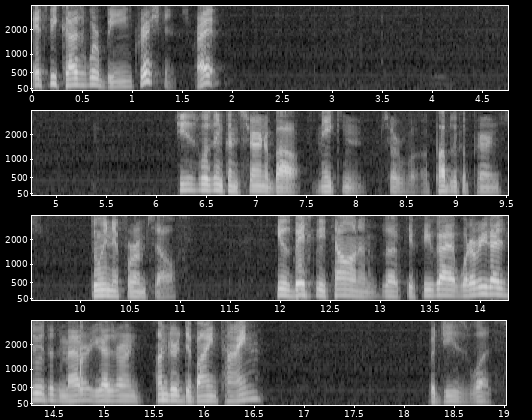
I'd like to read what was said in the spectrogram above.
it's because we're being Christians, right? Jesus wasn't concerned about making sort of a public appearance, doing it for himself he was basically telling him, look, if you guys, whatever you guys do, it doesn't matter. You guys are on, under divine time. but Jesus was.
